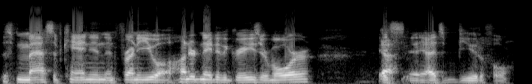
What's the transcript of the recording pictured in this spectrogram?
this massive canyon in front of you, 180 degrees or more, it's yeah, it's beautiful.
